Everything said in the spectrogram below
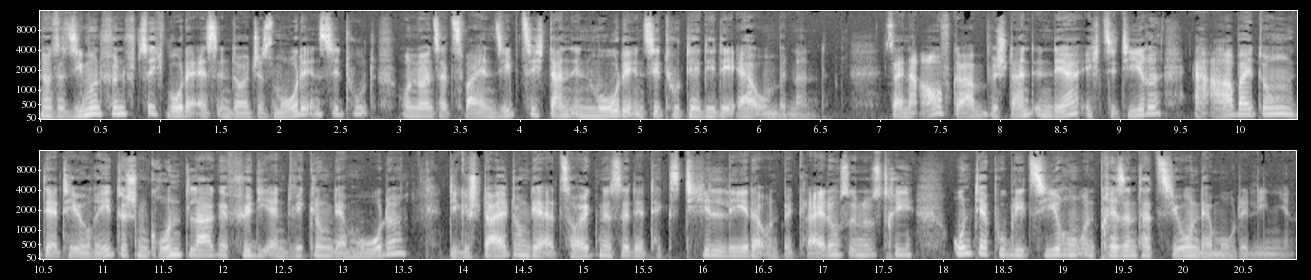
1957 wurde es in Deutsches Modeinstitut und 1972 dann in Modeinstitut der DDR umbenannt. Seine Aufgabe bestand in der, ich zitiere, Erarbeitung der theoretischen Grundlage für die Entwicklung der Mode, die Gestaltung der Erzeugnisse der Textil-, Leder- und Bekleidungsindustrie und der Publizierung und Präsentation der Modelinien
